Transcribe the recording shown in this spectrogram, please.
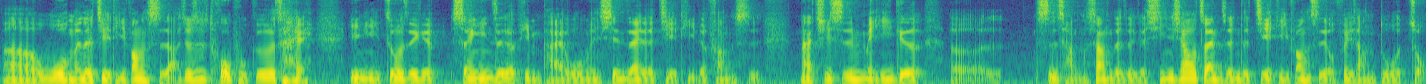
呃我们的解题方式啊，就是拓普哥在 印尼做这个声音这个品牌，我们现在的解题的方式。那其实每一个呃。市场上的这个行销战争的解题方式有非常多种，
